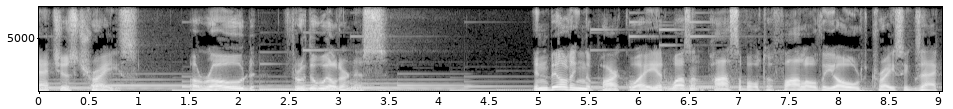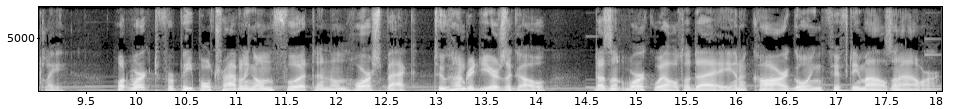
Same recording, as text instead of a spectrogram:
Natchez Trace, a road through the wilderness. In building the parkway, it wasn't possible to follow the old trace exactly. What worked for people traveling on foot and on horseback 200 years ago doesn't work well today in a car going 50 miles an hour.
